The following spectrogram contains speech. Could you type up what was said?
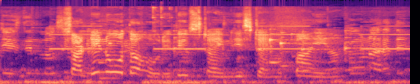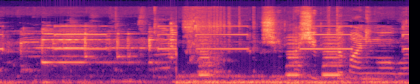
ਜਿਸ ਦਿਨ ਲੋਕ ਸਾਢੇ 9 ਤਾਂ ਹੋ ਰਹੇ ਤੇ ਉਸ ਟਾਈਮ ਜਿਸ ਟਾਈਮ ਆਪਾਂ ਆਏ ਆ ਕੌਣ ਆ ਰਹੇ? शिप शिप तो पानी में होगा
